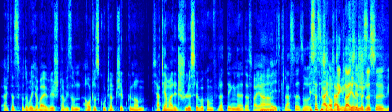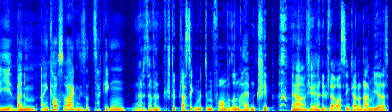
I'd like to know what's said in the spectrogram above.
hab ich das, da wurde ich aber erwischt, habe ich so einen Autoscooter-Chip genommen. Ich hatte ja mal den Schlüssel bekommen für das Ding, ne? Das war ja, Ja. Weltklasse. So Ist das nicht auch der Tage gleiche Kirmes. Schlüssel wie bei einem Einkaufswagen? Diese zackigen. Ja, das ist einfach ein Stück Plastik mit dem Form von so einem halben Chip. Ja, den okay. man wieder rausziehen kann. Und da haben wir das,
